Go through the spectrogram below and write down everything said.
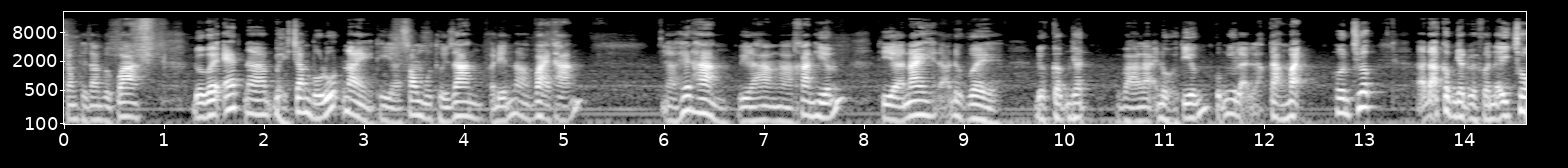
trong thời gian vừa qua đối với S700 à, Bluetooth này thì à, sau một thời gian phải đến à, vài tháng hết hàng vì là hàng khan hiếm thì nay đã được về, được cập nhật và lại nổi tiếng cũng như lại là càng mạnh hơn trước. Đã cập nhật về phần echo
